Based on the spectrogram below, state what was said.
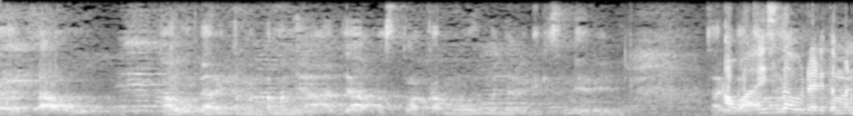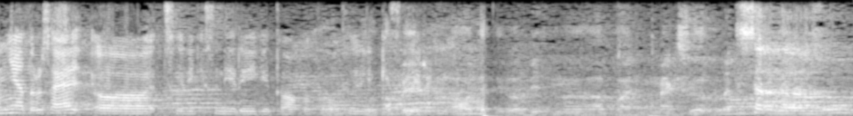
eh, tahu tahu dari teman-temannya aja apa setelah kamu menyelidiki sendiri? Cari awalnya sih tahu dari temennya terus saya eh, selidiki sendiri gitu aku tuh selidiki tapi sendiri oh jadi lebih nge apa make sure berarti secara langsung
